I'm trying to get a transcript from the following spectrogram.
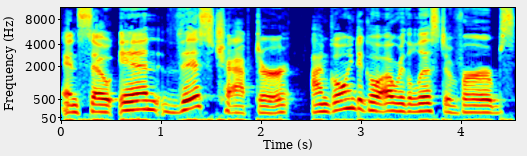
And so in this chapter, I'm going to go over the list of verbs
